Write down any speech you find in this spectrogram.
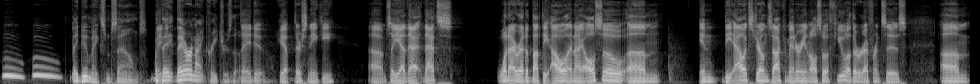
Woo, woo. They do make some sounds, but They they, they, are night creatures though. They do. Yep, they're sneaky. Um, so yeah, that that's what I read about the owl, and I also um, in the Alex Jones documentary, and also a few other references. Um,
